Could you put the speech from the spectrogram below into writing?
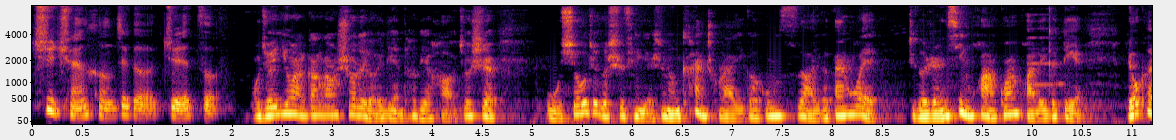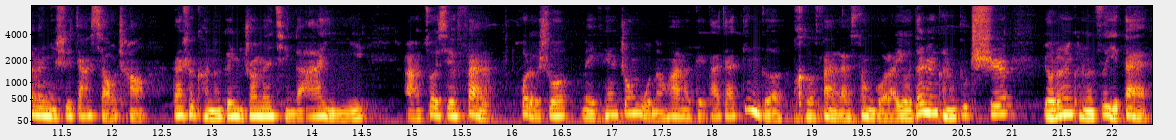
去权衡这个抉择。我觉得伊万刚刚说的有一点特别好，就是午休这个事情也是能看出来一个公司啊，一个单位这个人性化关怀的一个点。有可能你是一家小厂，但是可能给你专门请个阿姨。啊，做些饭，或者说每天中午的话呢，给大家订个盒饭来送过来。有的人可能不吃，有的人可能自己带，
